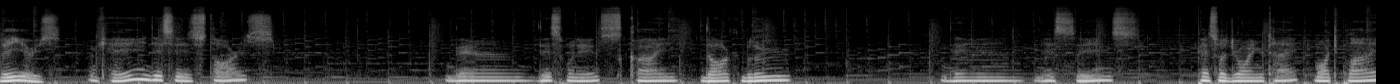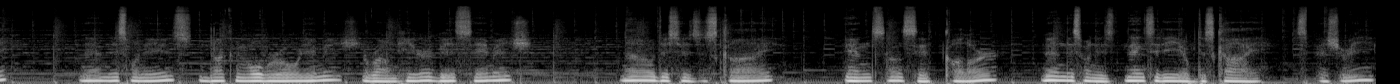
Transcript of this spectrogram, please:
layers. Okay, this is stars then this one is sky dark blue. Then this is pencil drawing type multiply. Then this one is darken overall image around here this image. Now this is the sky and sunset color. Then this one is density of the sky especially.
